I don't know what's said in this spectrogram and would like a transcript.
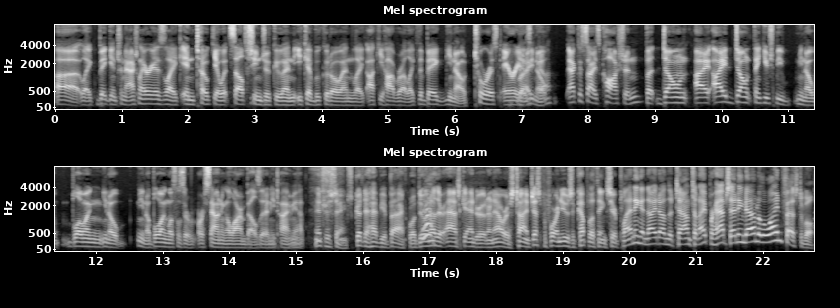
Uh, like big international areas, like in Tokyo itself, Shinjuku and Ikebukuro and like Akihabara, like the big, you know, tourist areas. Right, you know, exercise caution, but don't. I I don't think you should be, you know, blowing, you know, you know, blowing whistles or, or sounding alarm bells at any time yet. Interesting. It's good to have you back. We'll do another Ask Andrew in an hour's time. Just before news, a couple of things here. Planning a night on the town tonight, perhaps heading down to the wine festival.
